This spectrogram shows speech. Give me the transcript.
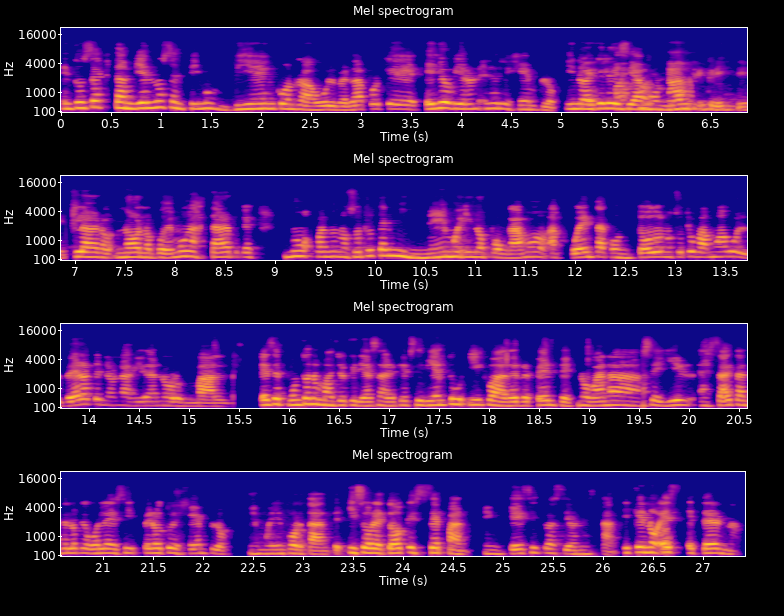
Entonces también nos sentimos bien con Raúl, ¿verdad? Porque ellos vieron en el ejemplo y no es, que le decíamos, no, Cristi. claro, no, no podemos gastar porque no, cuando nosotros terminemos y nos pongamos a cuenta con todo, nosotros vamos a volver a tener una vida normal ese punto nomás yo quería saber que si bien tus hijos de repente no van a seguir exactamente lo que vos le decís, pero tu ejemplo es muy importante y sobre todo que sepan en qué situación están y que no es eterna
